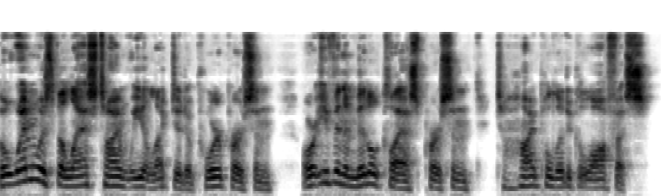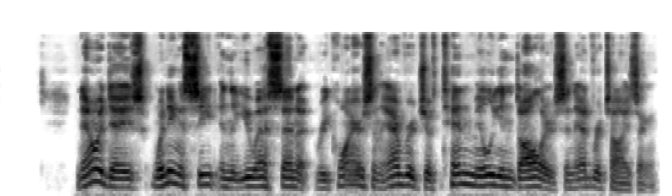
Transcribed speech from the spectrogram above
But when was the last time we elected a poor person, or even a middle class person, to high political office? Nowadays, winning a seat in the U.S. Senate requires an average of $10 million in advertising.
